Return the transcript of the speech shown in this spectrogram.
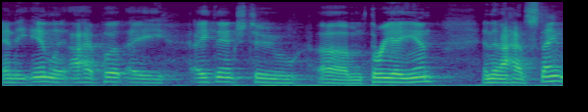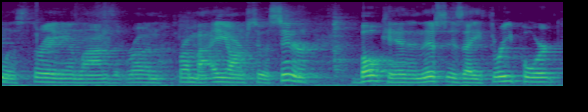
And the inlet, I have put a eighth inch to um, 3AN, and then I have stainless 3AN lines that run from my A-arms to a center bulkhead. And this is a three port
